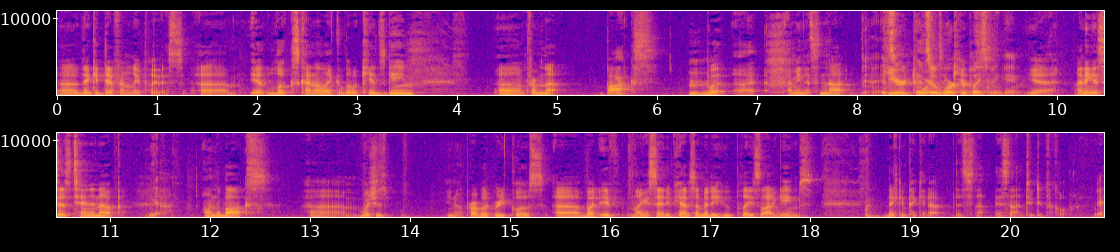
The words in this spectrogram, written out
uh, they could definitely play this. Um, it looks kind of like a little kids game um, from the box, but uh, I mean, it's not it's, geared it's a the worker kids. placement game. Yeah, I think it says ten and up Yeah. on the box, um, which is you know probably pretty close. Uh, but if, like I said, if you have somebody who plays a lot of games, they can pick it up. It's not it's not too difficult. Yeah.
